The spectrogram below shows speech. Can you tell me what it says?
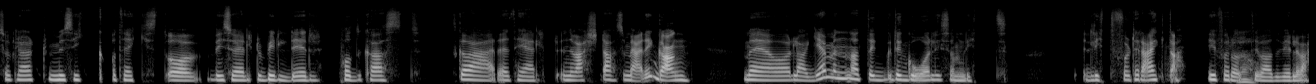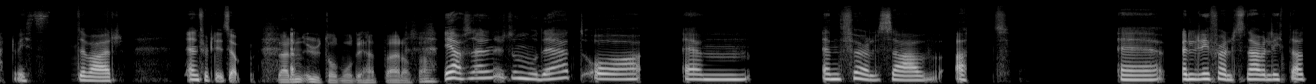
så klart musikk og tekst og visuelt og bilder, podkast. Skal være et helt univers, da, som jeg er i gang med å lage, men at det, det går liksom litt litt for treigt, da, i forhold Ja. til hva det ville vært hvis det var en fulltidsjobb. Det er en utålmodighet der også. Ja, så det er en utålmodighet og en, en følelse av at eh, Eller de følelsene er vel litt at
